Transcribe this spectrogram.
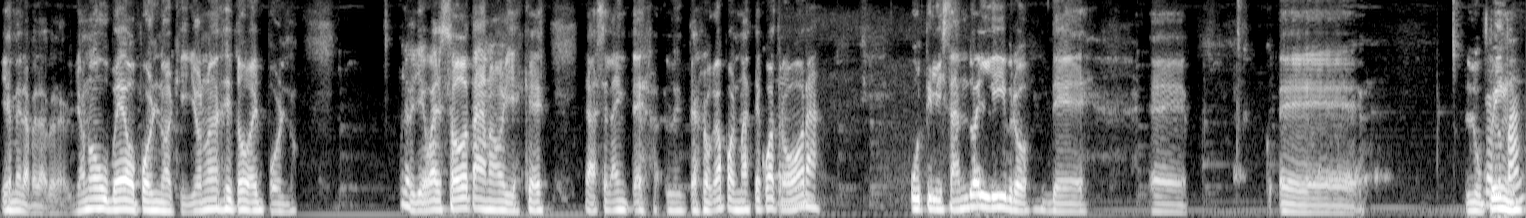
Y es, mira, espera, espera, yo no veo porno aquí, yo no necesito ver porno. Lo lleva al sótano y es que le hace la inter- lo interroga por más de cuatro horas utilizando el libro de eh, eh, ¿De Lupin.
